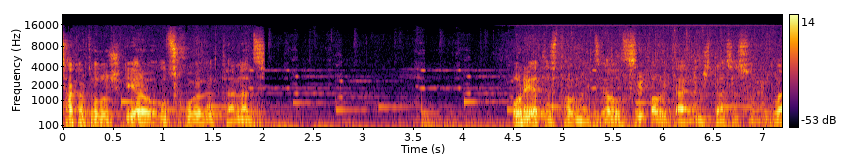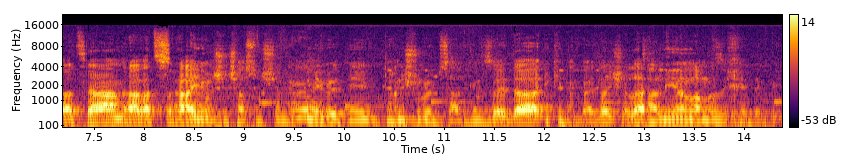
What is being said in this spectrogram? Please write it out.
საქართველოსში კი არა უცხოელებთანაც. 2012 წელს ვიყავი ტაილანდში დასასვენებლად და რაღაც რაიონში ჩასვლის შემდეგ მივედი დანიშნულების ადგილზე და იქიდან გადაიშალა ძალიან ლამაზი ხედები.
